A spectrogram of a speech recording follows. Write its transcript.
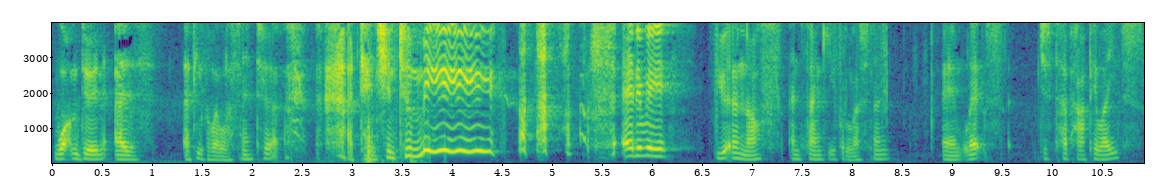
what I'm doing as people are listening to it. Attention to me. anyway, you're enough, and thank you for listening. Um, let's just have happy lives.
